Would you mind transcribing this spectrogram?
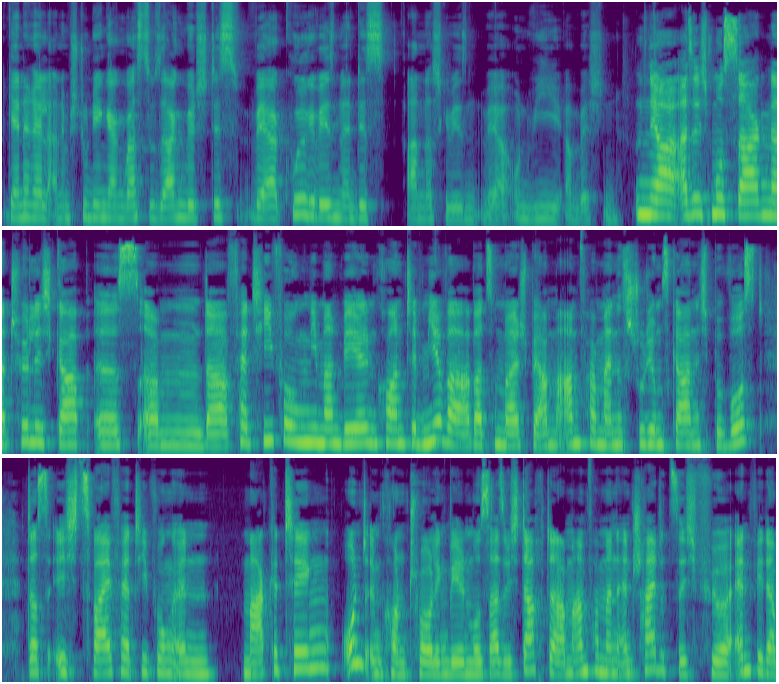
generell an dem Studiengang, was du sagen würdest, das wäre cool gewesen, wenn das anders gewesen wäre und wie am besten? Ja, also ich muss sagen, natürlich gab es ähm, da Vertiefungen, die man wählen konnte. Mir war aber zum Beispiel am Anfang meines Studiums gar nicht bewusst, dass ich zwei Vertiefungen in Marketing und in Controlling wählen muss. Also ich dachte am Anfang, man entscheidet sich für entweder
